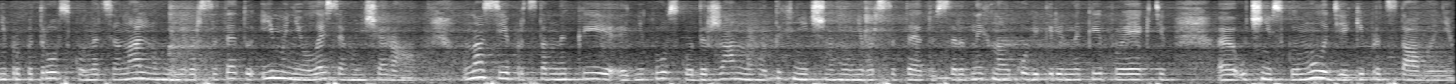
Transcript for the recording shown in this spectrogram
Дніпропетровського національного університету імені Олеся Гончара. У нас є представники Дніпровського державного технічного університету, серед них наукові керівники проєктів е, учнівської молоді, які представлені.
